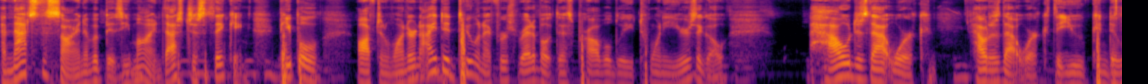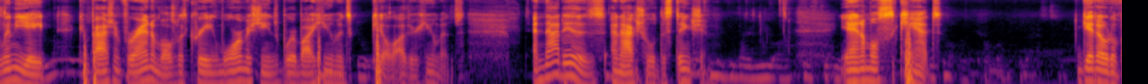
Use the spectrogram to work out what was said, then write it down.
And that's the sign of a busy mind. That's just thinking. People often wonder, and I did too when I first read about this probably 20 years ago. How does that work? How does that work? That you can delineate compassion for animals with creating war machines whereby humans kill other humans. And that is an actual distinction. Animals can't get out of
